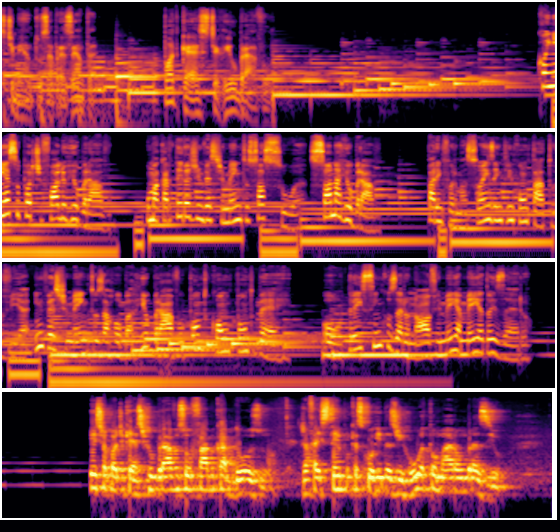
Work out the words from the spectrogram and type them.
Investimentos apresenta Podcast Rio Bravo. Conheça o Portfólio Rio Bravo, uma carteira de investimentos só sua, só na Rio Bravo. Para informações, entre em contato via investimentos@riobravo.com.br ou 3509-6620. Este é o podcast Rio Bravo, eu sou o Fábio Cardoso. Já faz tempo que as corridas de rua tomaram o Brasil.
